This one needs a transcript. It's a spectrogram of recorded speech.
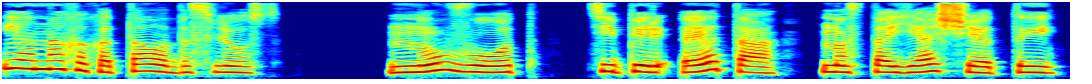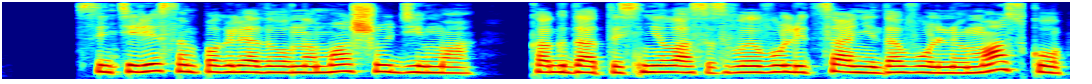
и она хохотала до слез. «Ну вот, теперь это настоящая ты», с интересом поглядывал на Машу Дима. «Когда ты сняла со своего лица недовольную маску,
